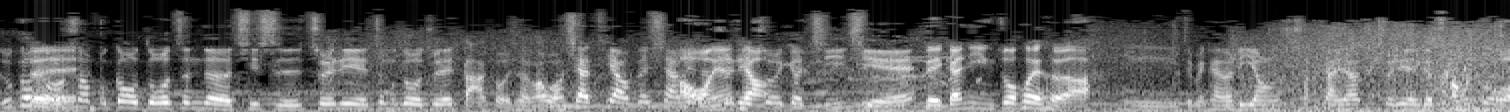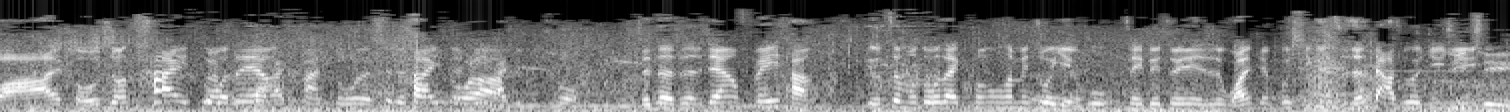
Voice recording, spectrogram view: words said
如果狗的数量不够多，真的其实追猎这么多的追猎打狗，的话，往下跳，跟下面往下跳做一个集结。对，赶紧做汇合啊。嗯，这边看到利用看一下追猎的一个操作。哇，狗子装太多，这样还是蛮多的，甚至太多了，还是不错。真的，真的这样非常有这么多在空中上面做掩护，这一堆追猎是完全不行的，只能打出个 GG。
